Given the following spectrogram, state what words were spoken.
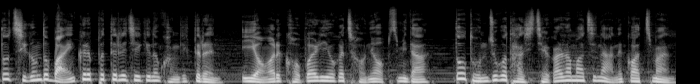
또 지금도 마인크래프트를 즐기는 관객들은 이 영화를 거부할 이유가 전혀 없습니다. 또 돈 주고 다시 재관람하지는 않을 것 같지만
